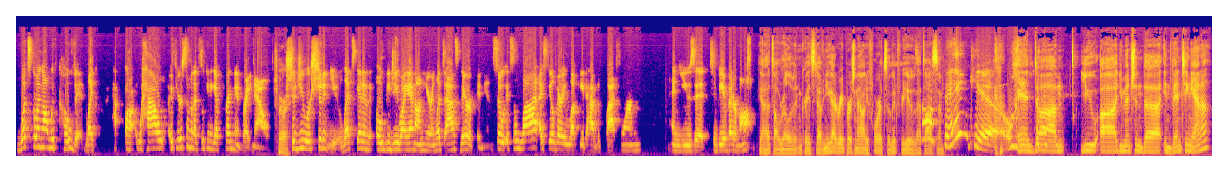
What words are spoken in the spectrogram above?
what's going on with covid? Like uh, how if you're someone that's looking to get pregnant right now Sure. should you or shouldn't you let's get an obgyn on here and let's ask their opinion so it's a lot i feel very lucky to have the platform and use it to be a better mom Yeah, that's all relevant and great stuff. And you got a great personality for it, so good for you. That's Oh, awesome. thank you And um, you uh, you mentioned the Inventing Anna,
